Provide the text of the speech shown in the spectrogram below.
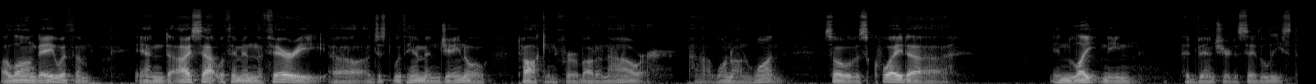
a long day with him. And I sat with him in the ferry, uh, just with him and Jano talking for about an hour, one on one. So it was quite a enlightening adventure, to say the least.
